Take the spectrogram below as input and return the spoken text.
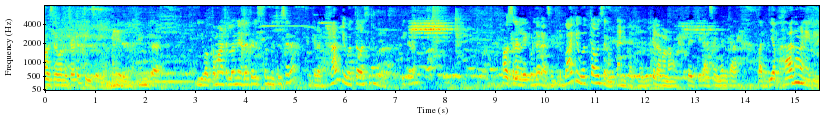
అవసరం ఉన్న చోట తీసేయడం. లేదు ఇంకా ఈ ఒక్క మాటలోనే ఎలా తెలుస్తుందో చూసారా? ఇక్కడ ధాకి ఒత్తు అవసరం లేదు. ఇక్కడ అవసరం లేకుండా రాసాం ఇక్కడ బాకి ఒత్తు అవసరం కానీ పెట్టలేదు. ఇక్కడ మనం పెట్టి రాసాం కనుక పద్య భాగం అనేది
